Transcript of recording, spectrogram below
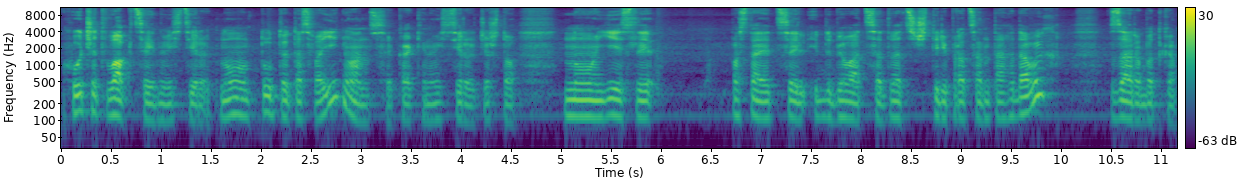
хочет в акции инвестировать. Но тут это свои нюансы, как инвестировать и что. Но если поставить цель и добиваться 24% годовых заработка,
